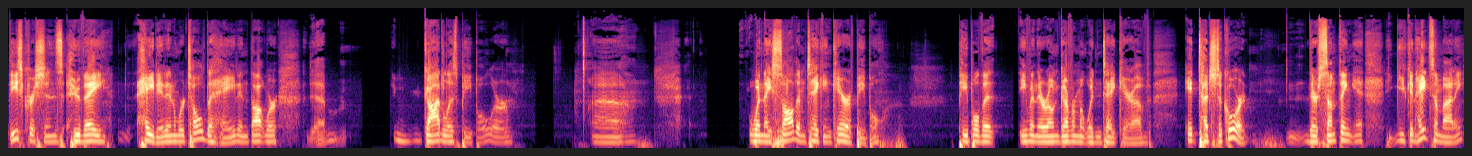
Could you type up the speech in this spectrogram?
these Christians who they hated and were told to hate and thought were uh, godless people, or uh, when they saw them taking care of people, people that even their own government wouldn't take care of, it touched a chord. There's something you can hate somebody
